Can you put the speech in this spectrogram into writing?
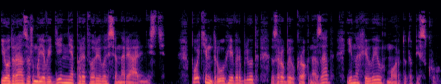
і одразу ж моє видіння перетворилося на реальність. Потім другий верблюд зробив крок назад і нахилив морду до піску.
